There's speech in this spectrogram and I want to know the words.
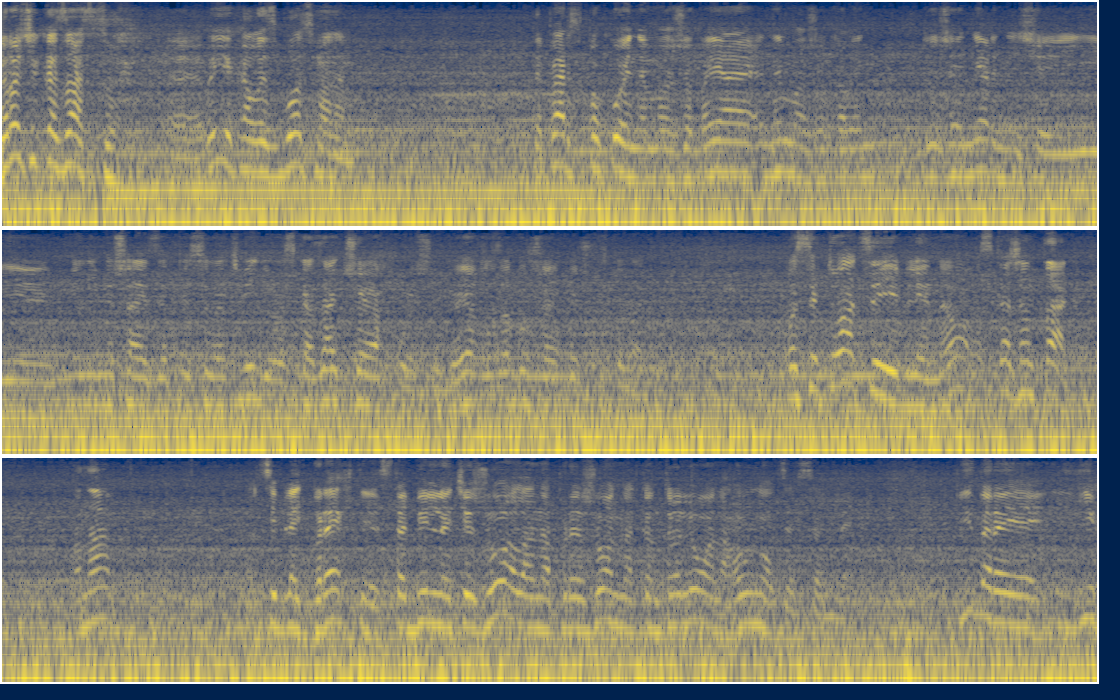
Коротше, казацтво. Е, Виїхали з боцманом. Тепер спокійно можу, бо я не можу, коли дуже нервничаю і мені мішає записувати відео, сказати, що я хочу. Бо я вже забув, що я хочу сказати. По ситуації, блін, ну, скажімо так, вона оці, блядь, брехні, стабільно тяжола, напряжена, контрольована, говно це все, блядь. Підари, їх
